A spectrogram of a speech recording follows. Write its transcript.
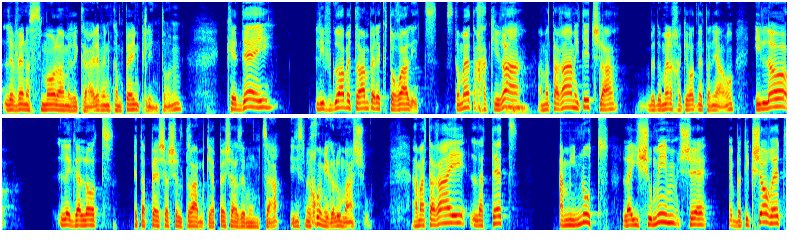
לבין השמאל האמריקאי, לבין קמפיין קלינטון, כדי לפגוע בטראמפ אלקטורלית. זאת אומרת, החקירה, המטרה האמיתית שלה, בדומה לחקירות נתניהו, היא לא לגלות את הפשע של טראמפ, כי הפשע הזה מומצא, ישמחו אם יגלו משהו. המטרה היא לתת אמינות לאישומים ש... בתקשורת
